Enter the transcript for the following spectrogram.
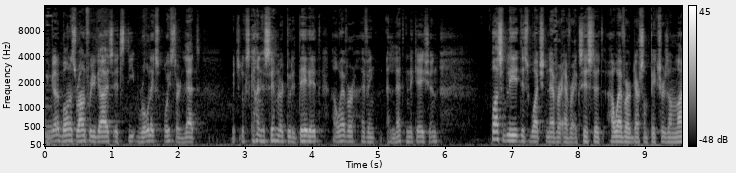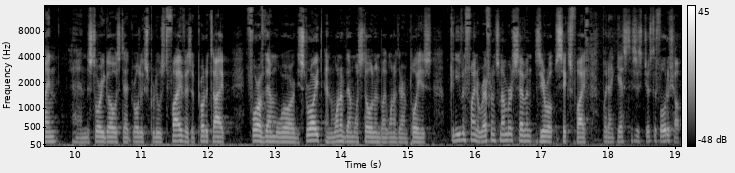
We got a bonus round for you guys. It's the Rolex Oyster LED, which looks kind of similar to the Dated, however, having a LED indication. Possibly this watch never ever existed. However, there's some pictures online, and the story goes that Rolex produced five as a prototype. Four of them were destroyed, and one of them was stolen by one of their employees. You can even find a reference number 7065, but I guess this is just a Photoshop.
